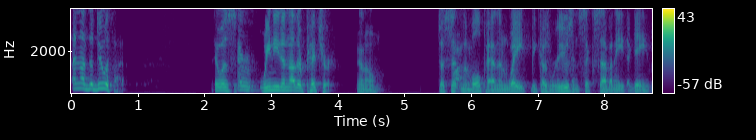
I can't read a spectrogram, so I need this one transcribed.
Had nothing to do with that. It was we need another pitcher, you know, to sit in the bullpen and wait because we're using six, seven, eight a game.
